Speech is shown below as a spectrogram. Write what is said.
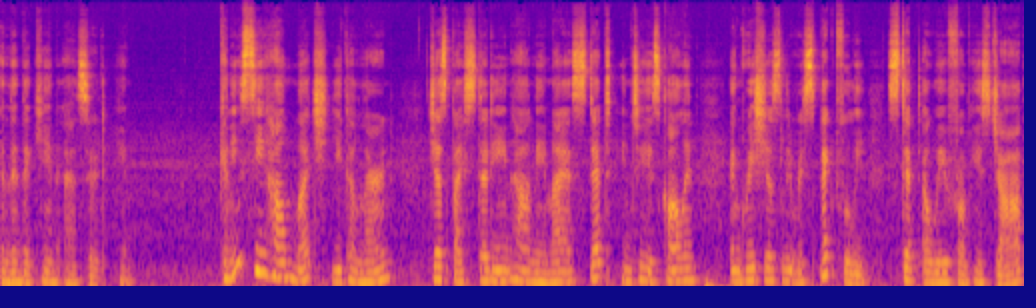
And then the king answered him. Can you see how much you can learn just by studying how Nehemiah stepped into his calling and graciously, respectfully stepped away from his job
